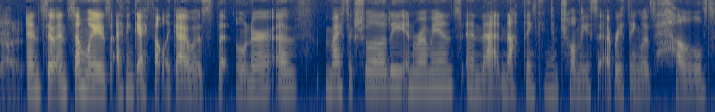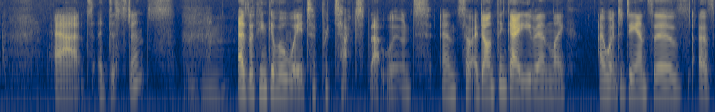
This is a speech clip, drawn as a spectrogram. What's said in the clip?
Got it And so, in some ways, I think I felt like I was the owner of my sexuality and romance, and that nothing can control me. So, everything was held at a distance hmm as I think of a way to protect that wound. And so, I don't think I even like, I went to dances. I was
